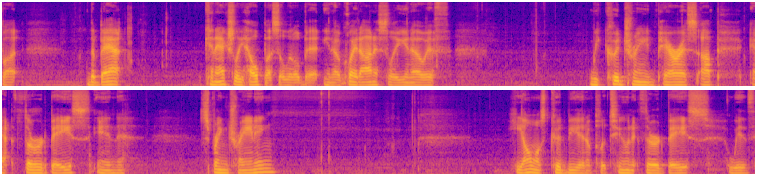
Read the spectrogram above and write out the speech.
but the bat can actually help us a little bit. You know, quite honestly, you know, if we could train Paris up at third base in spring training. He almost could be in a platoon at third base with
